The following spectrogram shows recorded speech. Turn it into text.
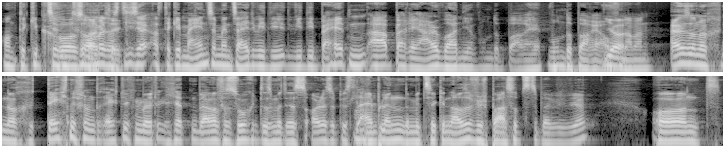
Und da gibt es ja aus, dieser, aus der gemeinsamen Zeit, wie die, wie die beiden äh, bei Real waren, ja wunderbare, wunderbare Ja. Aufnahmen. Also nach, nach technischen und rechtlichen Möglichkeiten werden wir versuchen, dass wir das alles ein bisschen Mhm. einblenden, damit ihr genauso viel Spaß habt dabei wie wir. Und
